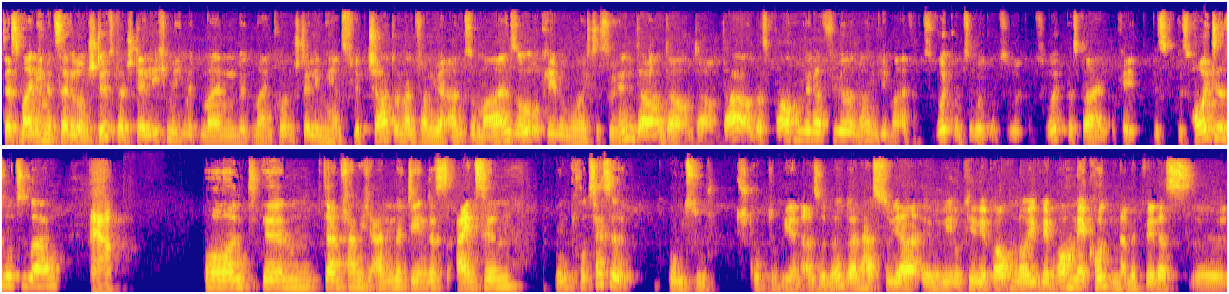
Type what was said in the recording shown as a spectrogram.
das meine ich mit Zettel und Stift, dann stelle ich mich mit meinen, mit meinen Kunden, stelle ich mich ans Flipchart und dann fangen wir an zu malen, so, okay, wo möchtest du hin? Da und da und da und da und was brauchen wir dafür? Ne? Und gehen wir einfach zurück und zurück und zurück und zurück bis dahin, okay, bis, bis heute sozusagen. Ja. Und ähm, dann fange ich an, mit denen das einzeln in Prozesse umzustrukturieren. Also ne, dann hast du ja irgendwie, okay, wir brauchen neue, wir brauchen mehr Kunden, damit wir das, äh,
